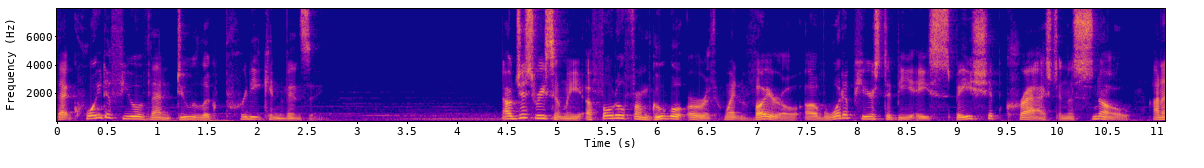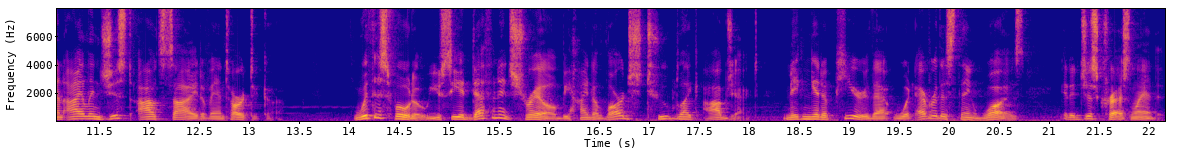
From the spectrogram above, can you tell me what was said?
that quite a few of them do look pretty convincing. Now, just recently, a photo from Google Earth went viral of what appears to be a spaceship crashed in the snow on an island just outside of Antarctica. With this photo, you see a definite trail behind a large tube like object, making it appear that whatever this thing was, it had just crash landed.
